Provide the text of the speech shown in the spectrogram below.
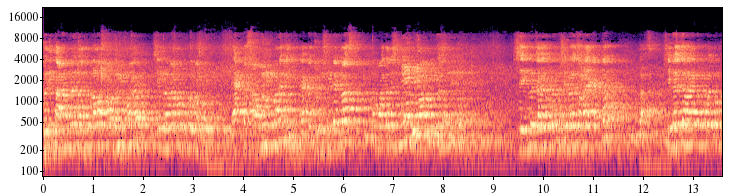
যদি তার মধ্যে যতগুলো আমার সাবইউনিট হবে, সেগুলো আমরা পরিকল্পনা করব। একটা সাবইউনিট মানে কি? একটা চল্লিশ মিনিটের ক্লাস পঁয়তাল্লিশ মিনিট সেইগুলো যাই হোক সেটা হচ্ছে আমার এক একটা ক্লাস সেটা হচ্ছে আমার একটা পরিকল্পনা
